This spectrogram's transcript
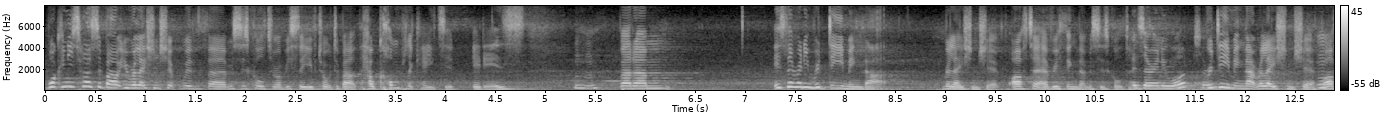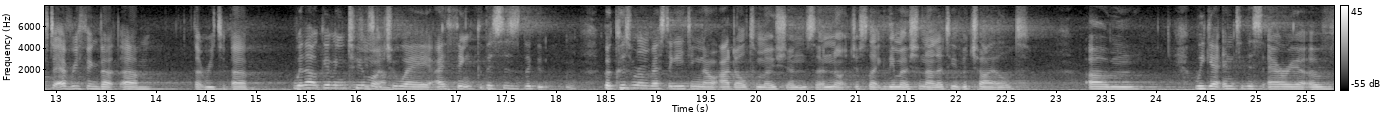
what can you tell us about your relationship with uh, Mrs. Coulter? Obviously, you've talked about how complicated it is. But um, is there any redeeming that relationship after everything that Mrs. Coulter? Is there any what? Sorry? redeeming that relationship after everything that um, that Rita? Uh, Without giving too much away, I think this is the because we're investigating now adult emotions and not just like the emotionality of a child. Um, we get into this area of,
